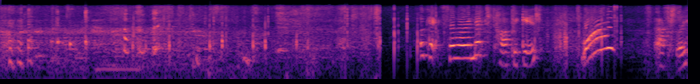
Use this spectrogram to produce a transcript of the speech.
okay, so our next topic is why, actually,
